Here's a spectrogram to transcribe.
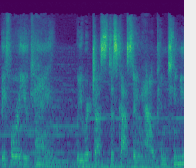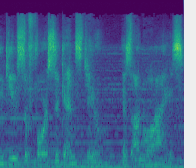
Before you came, we were just discussing how continued use of force against you is unwise.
